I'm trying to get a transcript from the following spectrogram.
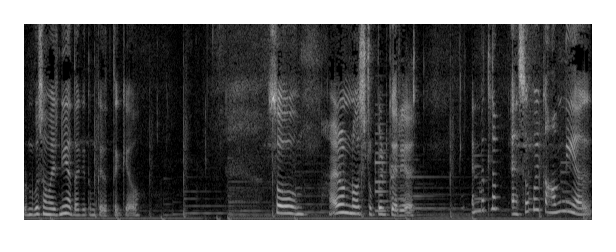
पर उनको समझ नहीं आता कि तुम करते क्या हो। So I don't know stupid career ऐसा कोई काम नहीं है।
